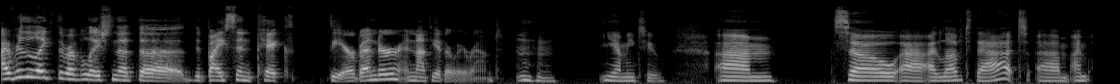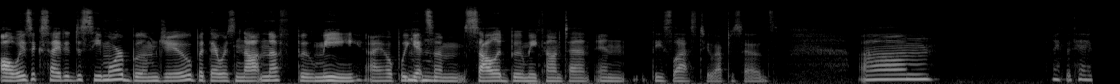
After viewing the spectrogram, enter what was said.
I really like the revelation that the the bison pick the airbender and not the other way around. Hmm. Yeah, me too. Um, so uh, I loved that. Um, I'm always excited to see more Bumju, but there was not enough Bumi. I hope we get some solid Bumi content in these last two episodes. Um, I, th- I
